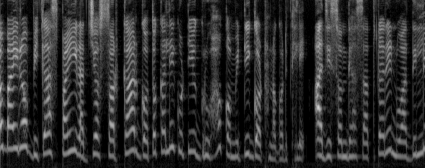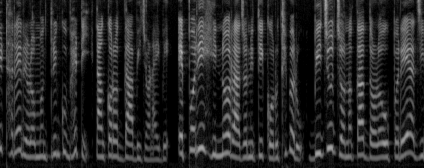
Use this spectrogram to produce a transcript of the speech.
ରେଳବାଇର ବିକାଶ ପାଇଁ ରାଜ୍ୟ ସରକାର ଗତକାଲି ଗୋଟିଏ ଗୃହ କମିଟି ଗଠନ କରିଥିଲେ ଆଜି ସନ୍ଧ୍ୟା ସାତଟାରେ ନୂଆଦିଲ୍ଲୀଠାରେ ରେଳମନ୍ତ୍ରୀଙ୍କୁ ଭେଟି ତାଙ୍କର ଦାବି ଜଣାଇବେ ଏପରି ହୀନ ରାଜନୀତି କରୁଥିବାରୁ ବିଜୁ ଜନତା ଦଳ ଉପରେ ଆଜି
